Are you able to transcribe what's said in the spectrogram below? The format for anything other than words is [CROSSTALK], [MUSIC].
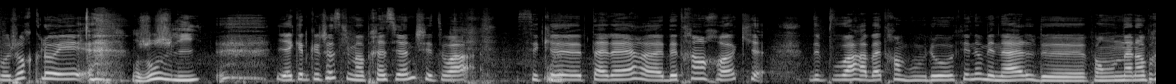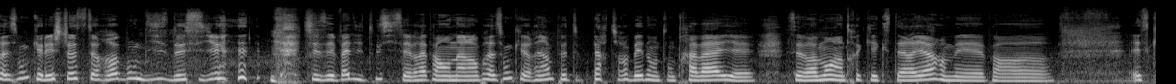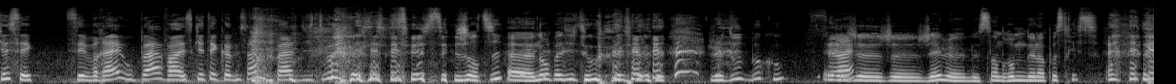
Bonjour Chloé Bonjour Julie. Il y a quelque chose qui m'impressionne chez toi, c'est que tu as l'air euh, d'être un rock, de pouvoir abattre un boulot phénoménal, de enfin on a l'impression que les choses te rebondissent dessus. [LAUGHS] Je sais pas du tout si c'est vrai, enfin on a l'impression que rien peut te perturber dans ton travail, c'est vraiment un truc extérieur mais enfin est-ce que c'est c'est vrai ou pas? Enfin, est-ce que t'es comme ça ou pas du tout? [LAUGHS] C'est gentil. Euh, non, pas du tout. [LAUGHS] je doute beaucoup. Je- j'ai le, le syndrome de l'impostrice.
